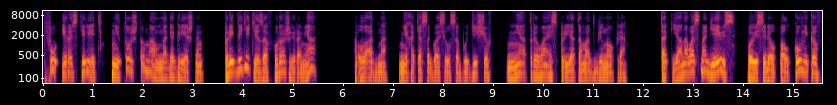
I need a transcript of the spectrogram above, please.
фу и растереть. Не то, что нам, многогрешным. Приглядите за фуражирами, а? Ладно, нехотя согласился Будищев, не отрываясь при этом от бинокля. Так я на вас надеюсь, повеселел полковников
